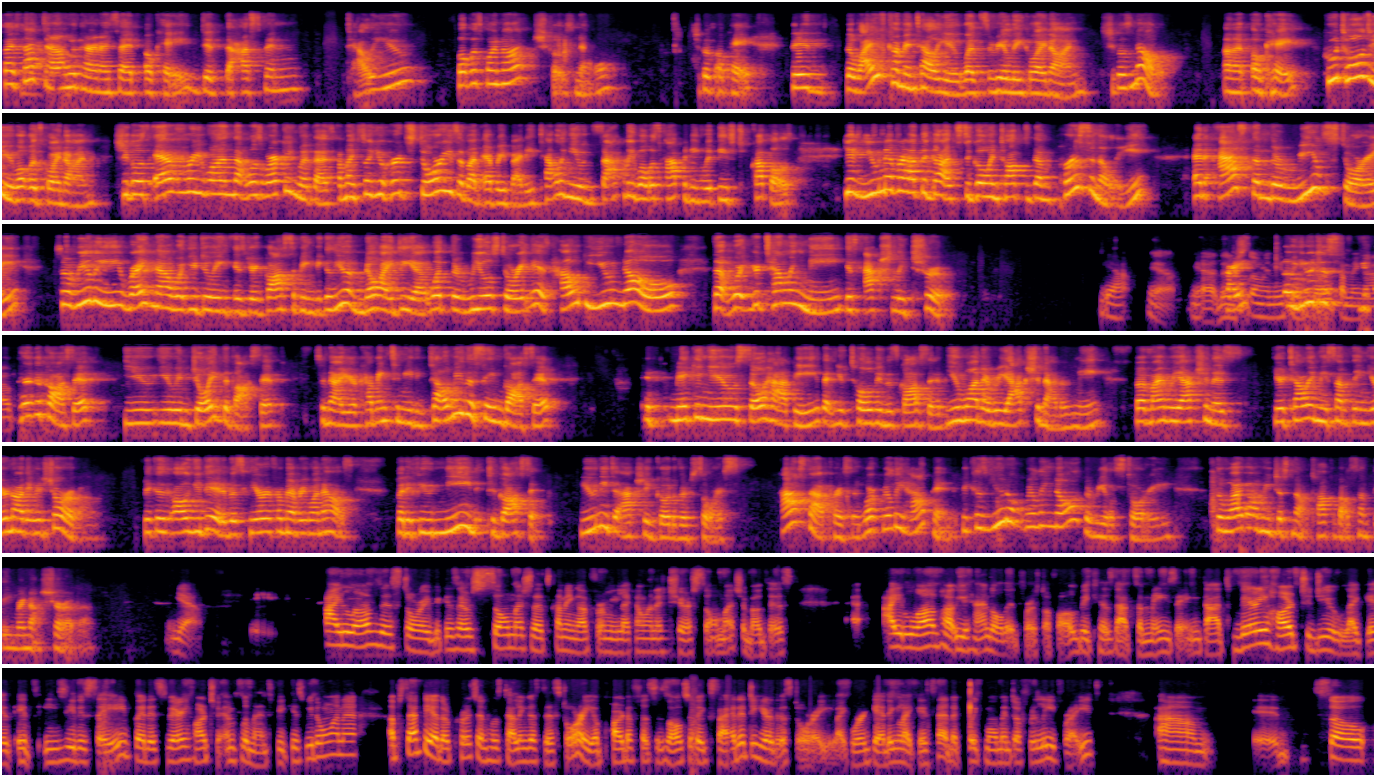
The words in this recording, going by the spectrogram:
So I sat down with her and I said, okay, did the husband tell you what was going on? She goes, no. She goes, okay. Did the wife come and tell you what's really going on? She goes, no. I'm like, okay. Who told you what was going on? She goes, Everyone that was working with us. I'm like, So you heard stories about everybody telling you exactly what was happening with these two couples. Yet you never had the guts to go and talk to them personally and ask them the real story. So, really, right now, what you're doing is you're gossiping because you have no idea what the real story is. How do you know that what you're telling me is actually true? Yeah, yeah, yeah. There's right? so many so you just coming up. Heard the gossip you you enjoyed the gossip so now you're coming to me to tell me the same gossip it's making you so happy that you've told me this gossip. You want a reaction out of me but my reaction is you're telling me something you're not even sure about because all you did was hear it from everyone else. But if you need to gossip you need to actually go to their source. Ask that person what really happened because you don't really know the real story. So why don't we just not talk about something we're not sure about? Yeah. I love this story because there's so much that's coming up for me. Like I want to share so much about this. I love how you handled it, first of all, because that's amazing. That's very hard to do. Like it, it's easy to say, but it's very hard to implement because we don't want to upset the other person who's telling us this story. A part of us is also excited to hear the story. Like we're getting, like I said, a quick moment of relief, right? Um, so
